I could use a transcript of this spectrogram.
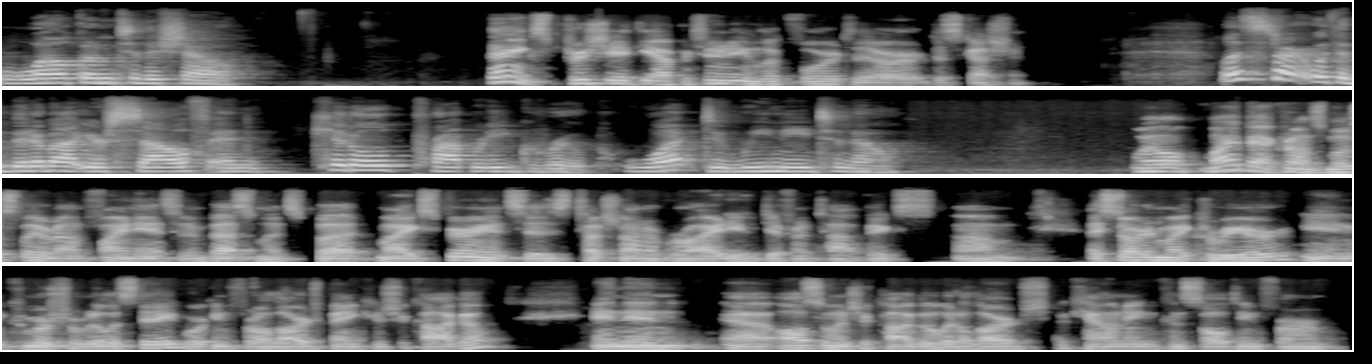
welcome to the show. Thanks. Appreciate the opportunity and look forward to our discussion. Let's start with a bit about yourself and Kittle Property Group. What do we need to know? Well, my background is mostly around finance and investments, but my experience has touched on a variety of different topics. Um, I started my career in commercial real estate, working for a large bank in Chicago, and then uh, also in Chicago at a large accounting consulting firm.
